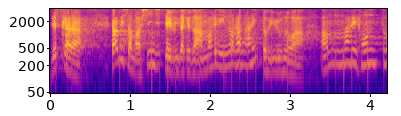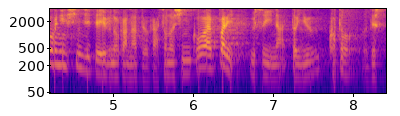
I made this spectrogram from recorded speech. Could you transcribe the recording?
ですから神様は信じているんだけどあんまり祈らないというのはあんまり本当に信じているのかなというかその信仰はやっぱり薄いなということです。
